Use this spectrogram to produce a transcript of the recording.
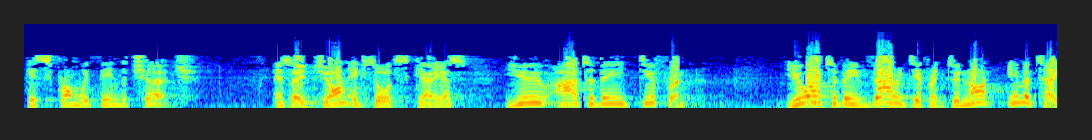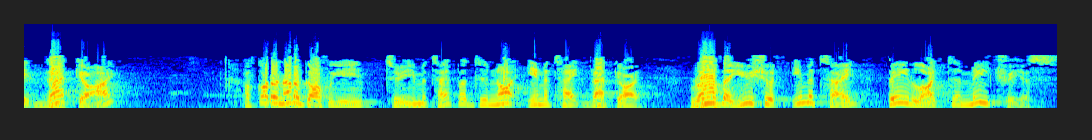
He's from within the church. And so John exhorts Gaius, you are to be different. You are to be very different. Do not imitate that guy. I've got another guy for you to imitate, but do not imitate that guy. Rather, you should imitate, be like Demetrius.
